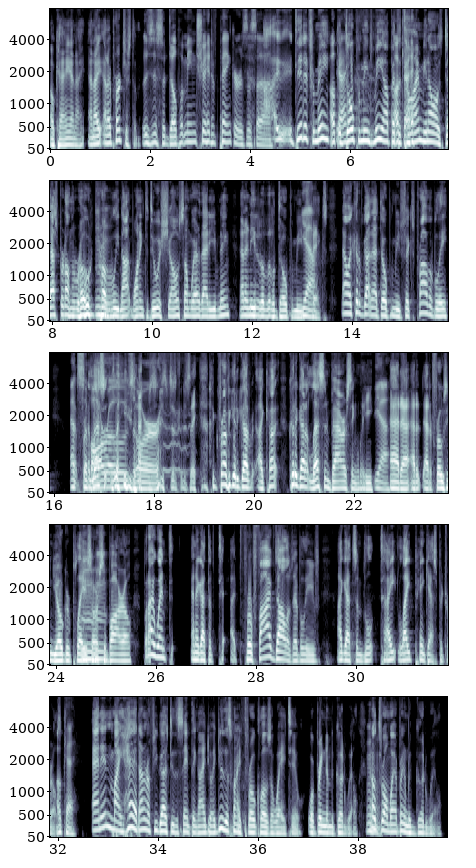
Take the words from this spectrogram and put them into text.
Okay, and I and I and I purchased them. Is this a dopamine shade of pink or is this a I, it did it for me. Okay. It dopamine's me up at the Okay. Mm-hmm. time. You know, I was desperate on the road, probably not wanting to do a show somewhere that evening, and I needed a little dopamine Yeah. fix. Now, I could have gotten that dopamine fix probably at for less- Sbarro's I or was just going to say, I probably could have got, I could have got it less embarrassingly Yeah. at a, at a, at a frozen yogurt place or Mhm. Sbarro. But I went and I got the, t- uh, for $5, I believe, I got some l- tight, light pink espadrilles. Okay. And in my head, I don't know if you guys do the same thing I do. I do this when I throw clothes away too, or bring them to Goodwill. I don't throw them away. I bring them to Goodwill.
